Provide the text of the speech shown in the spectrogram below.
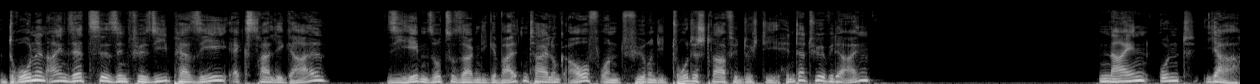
Drohneneinsätze sind für Sie per se extra legal? Sie heben sozusagen die Gewaltenteilung auf und führen die Todesstrafe durch die Hintertür wieder ein? Nein und ja.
